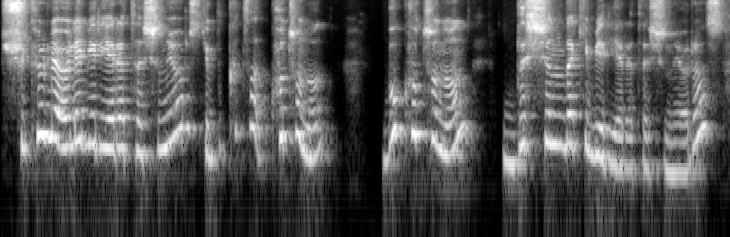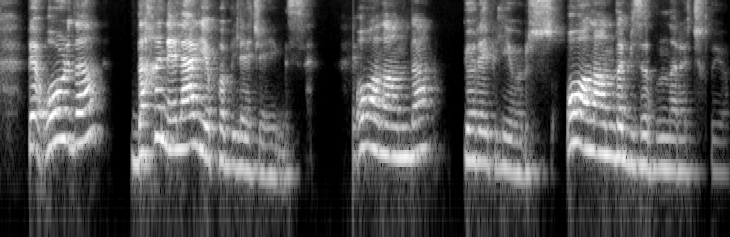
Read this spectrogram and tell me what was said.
Şükürle öyle bir yere taşınıyoruz ki bu kutu, kutunun bu kutunun dışındaki bir yere taşınıyoruz ve orada daha neler yapabileceğimizi o alanda görebiliyoruz. O alanda bize bunlar açılıyor.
